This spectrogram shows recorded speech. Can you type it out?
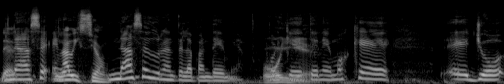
de- nace en- una visión? Nace durante la pandemia, Oh, porque yeah. tenemos que eh, yo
